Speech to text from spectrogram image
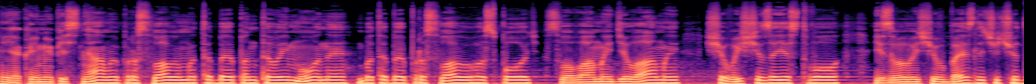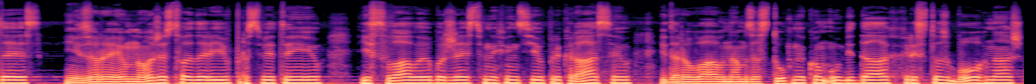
Якими піснями прославимо тебе, Пантелеймоне, бо тебе прославив Господь словами й ділами, що вище за єство, і звеличив безлічу чудес, і зорею множество дарів просвітив, і славою божественних вінців прикрасив, і дарував нам заступником у бідах Христос Бог наш,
